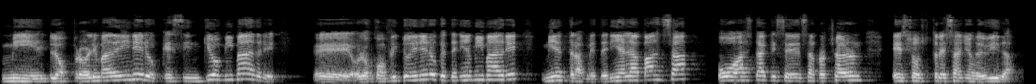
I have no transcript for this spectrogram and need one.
los problemas de dinero que sintió mi madre eh, o los conflictos de dinero que tenía mi madre mientras me tenía en la panza o hasta que se desarrollaron esos tres años de vida.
